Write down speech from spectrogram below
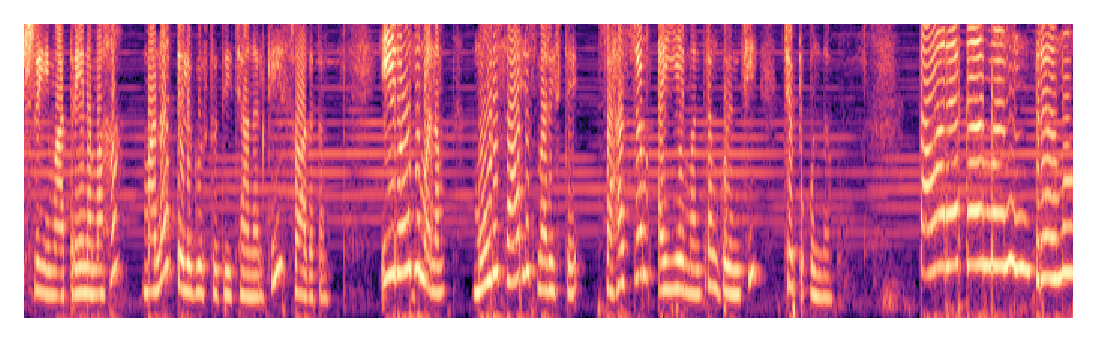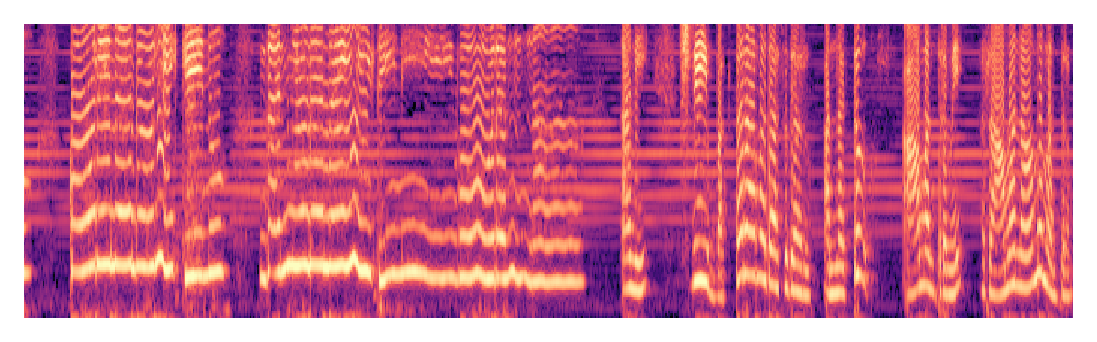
శ్రీ మాత్రే నమ. మన తెలుగు స్థుతి ఛానల్కి స్వాగతం. ఈరోజు మనం మూడు సార్లు స్మరిస్తే సహస్రం అయ్యే మంత్రం గురించి చెప్పుకుందాం. తారక మంత్రము కోరిన దొరికెను ధన్యుడనైతిని ఓరన్నా అని శ్రీ భక్తరామదాసు గారు అన్నట్టు ఆ మంత్రమే రామనామ మంత్రం.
